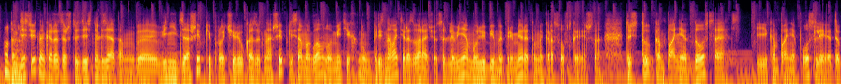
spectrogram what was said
ну, да. Действительно кажется, что здесь нельзя там винить за ошибки, прочее, или указывать на ошибки. Самое главное уметь их ну, признавать и разворачиваться. Для меня мой любимый пример это Microsoft, конечно. То есть то, компания до и компания после, это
